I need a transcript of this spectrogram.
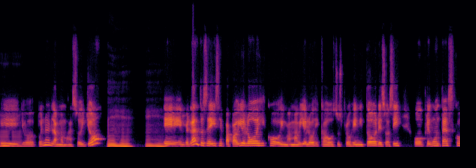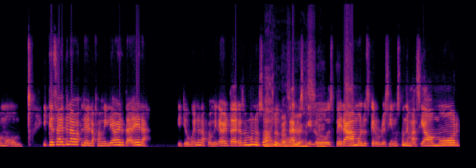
Y yo, bueno, la mamá soy yo, eh, ¿verdad? Entonces dice papá biológico y mamá biológica o sus progenitores o así. O preguntas como, ¿y qué sabes de la, de la familia verdadera? Y yo, bueno, la familia verdadera somos nosotros, no. ¿verdad? Los que sí. lo esperamos, los que lo recibimos con demasiado amor,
